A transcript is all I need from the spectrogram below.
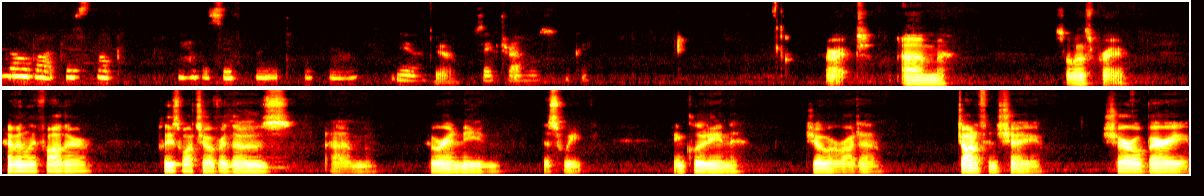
No, but just like I have a safe flight with that. Yeah. Yeah. Safe travels. Okay. All right. Um, so let's pray. Heavenly Father, please watch over those um, who are in need this week, including Joe Arada, Jonathan Shea, Cheryl Berry,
